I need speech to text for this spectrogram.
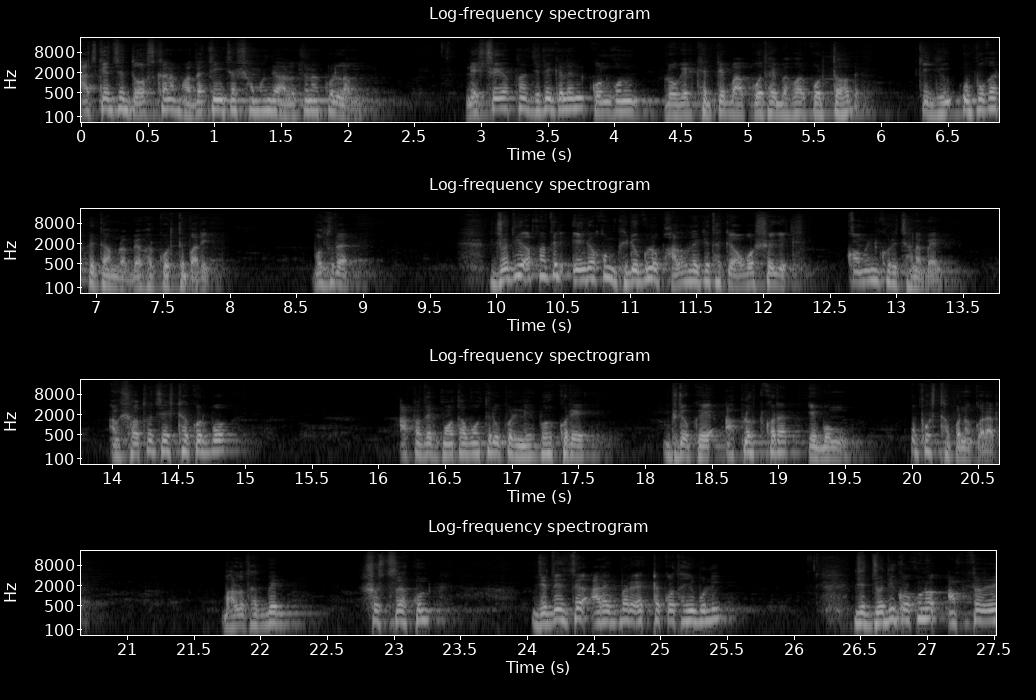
আজকে যে দশখানা মাদার টিংচার সম্বন্ধে আলোচনা করলাম, নিশ্চয়ই আপনারা জেনে গেলেন কোন কোন রোগের ক্ষেত্রে বা কোথায় ব্যবহার করতে হবে, কী কী উপকার পেতে আমরা ব্যবহার করতে পারি। বন্ধুরা, যদি আপনাদের এই রকম ভিডিওগুলো ভালো লেগে থাকে, অবশ্যই কমেন্ট করে জানাবেন। আমি শত চেষ্টা করব আপনাদের মতামতের উপর নির্ভর করে ভিডিওকে আপলোড করার এবং উপস্থাপনা করার। ভালো থাকবেন, সুস্থ থাকুন। যেতে যেতে আরেকবার একটা কথাই বলি, যে যদি কখনো আপনাদের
